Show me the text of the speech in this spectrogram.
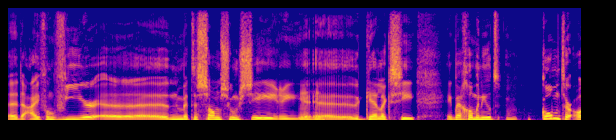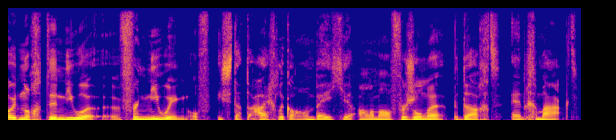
uh, de iPhone 4, uh, met de Samsung-serie, mm -hmm. de Galaxy. Ik ben gewoon benieuwd, komt er ooit nog de nieuwe vernieuwing? Of is dat eigenlijk al een beetje allemaal verzonnen, bedacht en gemaakt?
